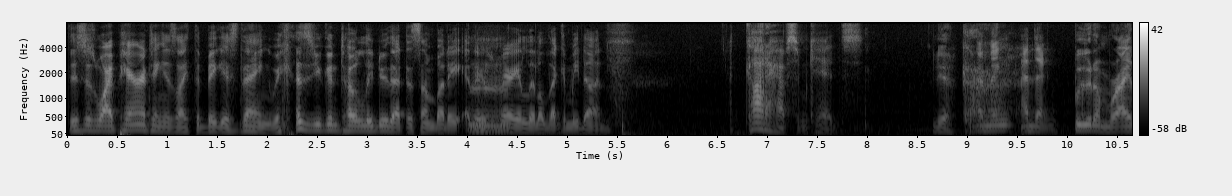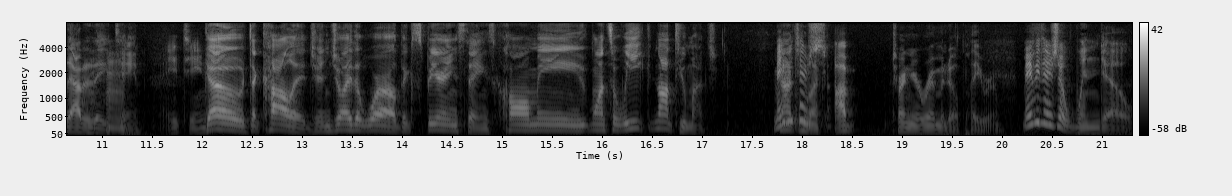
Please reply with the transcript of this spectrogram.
this is why parenting is like the biggest thing because you can totally do that to somebody and there's mm-hmm. very little that can be done. gotta have some kids. yeah, and then and then boot them right out at mm-hmm. 18. 18. Go to college, enjoy the world, experience things. Call me once a week, not too much. Maybe Not too much. I'll turn your room into a playroom. maybe there's a window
